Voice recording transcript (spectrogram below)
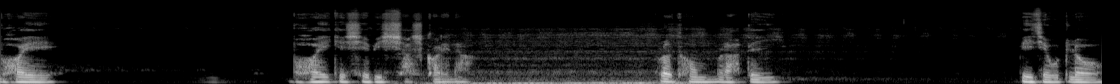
ভয়ে, ভয়কে সে বিশ্বাস করে না। প্রথম রাতেই বেজে উঠল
